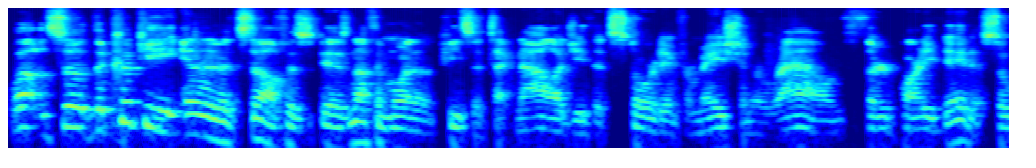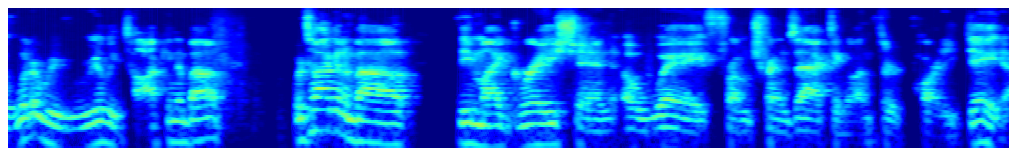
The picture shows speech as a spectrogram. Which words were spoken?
Well, so the cookie in and of itself is, is nothing more than a piece of technology that stored information around third party data. So, what are we really talking about? We're talking about the migration away from transacting on third party data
